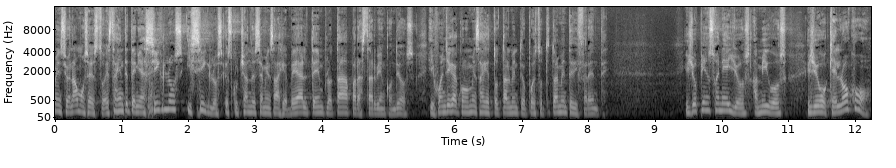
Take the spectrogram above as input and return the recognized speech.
mencionamos esto. Esta gente tenía siglos y siglos escuchando ese mensaje. Ve al templo ta, para estar bien con Dios. Y Juan llega con un mensaje totalmente opuesto, totalmente diferente. Y yo pienso en ellos, amigos, y digo, qué loco.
